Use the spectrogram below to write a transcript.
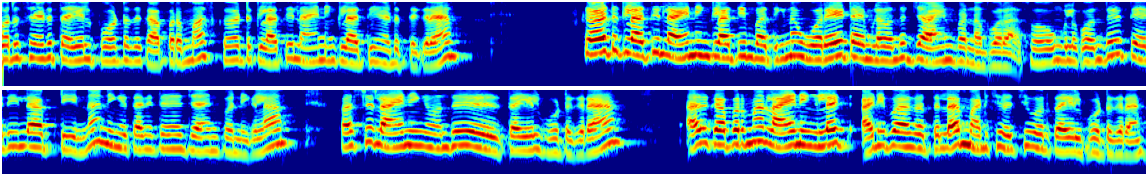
ஒரு சைடு தையல் போட்டதுக்கு அப்புறமா ஸ்கர்ட்டு கிளாத்தையும் லைனிங் கிளாத்தையும் எடுத்துக்கிறேன். ஸ்கர்ட்டு கிளாத்தையும் லைனிங் கிளாத்தையும் பார்த்தீங்கன்னா ஒரே டைமில் வந்து ஜாயின் பண்ண போகிறேன் ஸோ உங்களுக்கு வந்து தெரியல அப்படின்னா நீங்கள் தனித்தனியாக ஜாயின் பண்ணிக்கலாம். ஃபஸ்ட்டு லைனிங்கை வந்து தையல் போட்டுக்கிறேன். அதுக்கப்புறமா லைனிங்கில் அடிபாகத்தில் மடித்து வச்சு ஒரு தையல் போட்டுக்கிறேன்.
